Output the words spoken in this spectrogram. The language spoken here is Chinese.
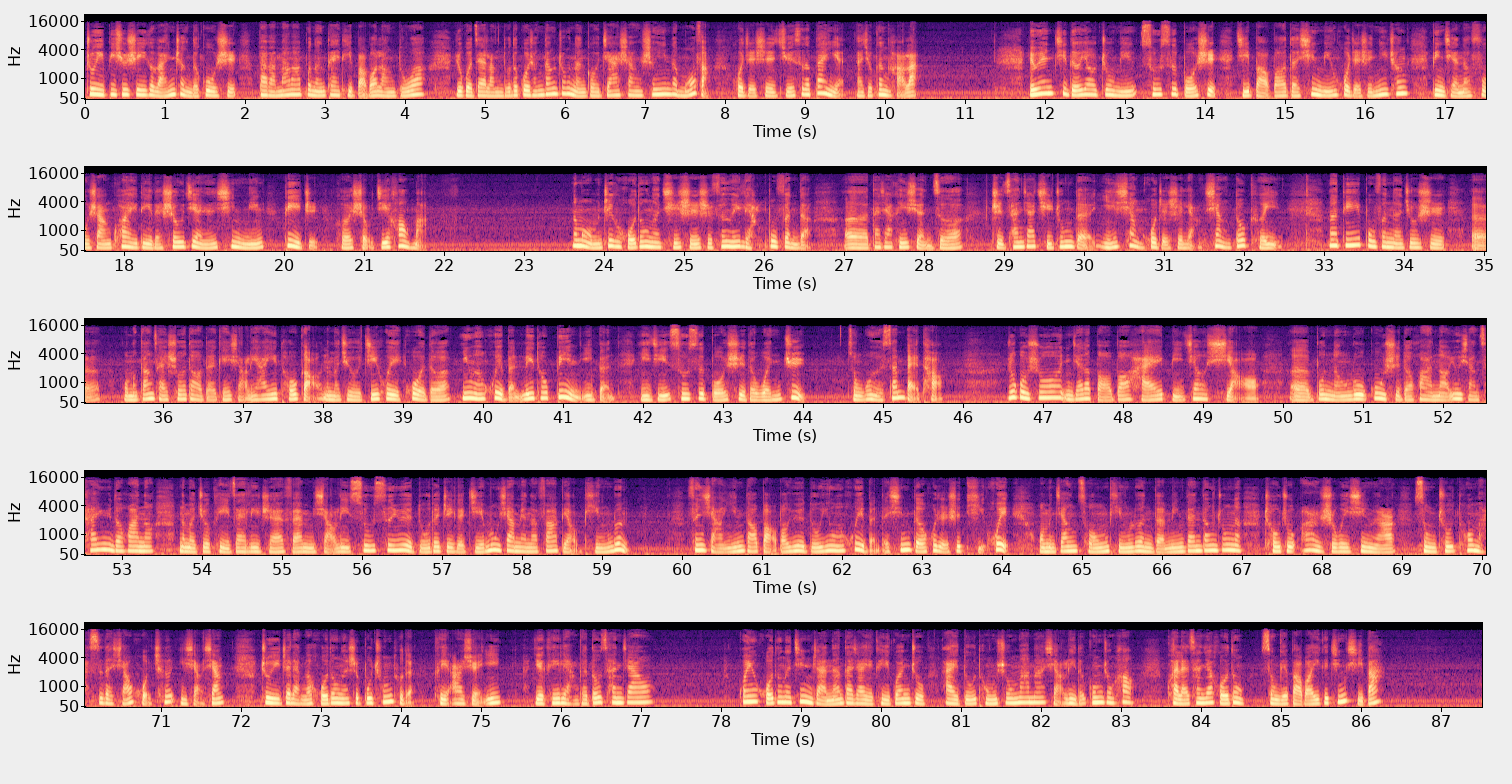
注意，必须是一个完整的故事，爸爸妈妈不能代替宝宝朗读哦。如果在朗读的过程当中能够加上声音的模仿，或者是角色的扮演，那就更好了。留言记得要注明苏斯博士及宝宝的姓名或者是昵称，并且呢附上快递的收件人姓名、地址和手机号码。那么我们这个活动呢，其实是分为两部分的，呃，大家可以选择。只参加其中的一项或者是两项都可以。那第一部分呢，就是呃，我们刚才说到的给小丽阿姨投稿，那么就有机会获得英文绘本《Little Bean》一本，以及苏斯博士的文具，总共有三百套。如果说你家的宝宝还比较小，呃，不能录故事的话呢，又想参与的话呢，那么就可以在荔枝 FM 小丽苏斯阅读的这个节目下面呢发表评论，分享引导宝宝阅读英文绘本的心得或者是体会。我们将从评论的名单当中呢抽出二十位幸运儿，送出托马斯的小火车一小箱。注意，这两个活动呢是不冲突的，可以二选一，也可以两个都参加哦。关于活动的进展呢，大家也可以关注“爱读童书妈妈小丽”的公众号，快来参加活动，送给宝宝一个惊喜吧！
